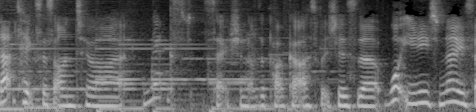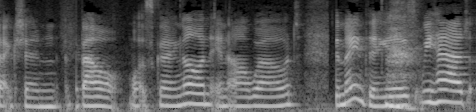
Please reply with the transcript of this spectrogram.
That takes us on to our next section of the podcast, which is the What You Need to Know section about what's going on in our world. The main thing is we had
